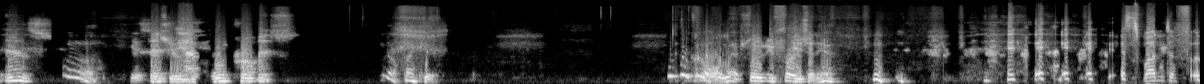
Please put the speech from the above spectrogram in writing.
Yes. Oh, He says you have good promise. no, thank you. Oh, I'm absolutely freezing here. it's wonderful.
